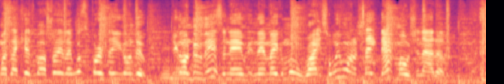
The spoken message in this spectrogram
once I catch the ball straight, like what's the first thing you're gonna do? You're gonna do this and then and then make a move, right? So we want to take that motion out of it.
